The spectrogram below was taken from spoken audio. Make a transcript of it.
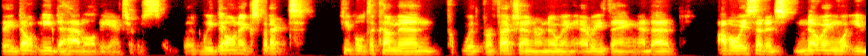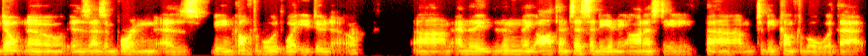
they don't need to have all the answers. We don't expect people to come in with perfection or knowing everything and that I've always said it's knowing what you don't know is as important as being comfortable with what you do know. Um, and the, then the authenticity and the honesty um, to be comfortable with that.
